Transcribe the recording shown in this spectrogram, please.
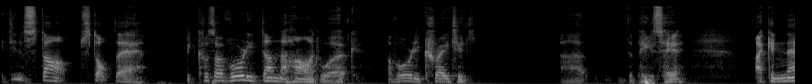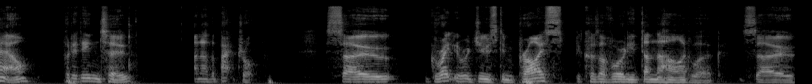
it didn't start stop there because I've already done the hard work. I've already created uh, the piece here. I can now put it into another backdrop. So greatly reduced in price because I've already done the hard work. So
